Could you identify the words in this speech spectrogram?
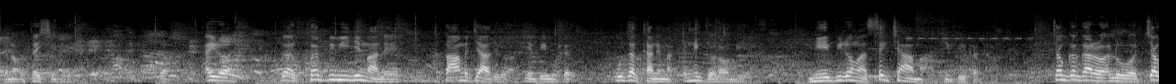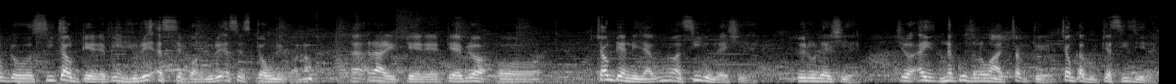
ကျွန်တော်အသက်ရှင်နေရတယ်အဲ့တော့သူကခွဲပြီးပြီးချင်းမှလည်းအသားမကြသေးဘူးအပြင်ပေးမထွက်ဘူးကုသခန်းထဲမှာတစ်နှစ်ကျော်လောက်နေရတယ် နေပြီးတော့မှစိတ်ချမှအပြင်ပေးထွက်တာကြောက်ကကတော့အဲ့လိုကြောက်တို့စီးကြောက်တည်တယ်ပြီးရင် uric acid ပေါ့ uric acid stone တွေပေါ့နော်အဲအဲ့ဒါတွေတည်တယ်တည်ပြီးတော့ဟိုကြောက်တဲ့နေညာဥပမာစီးလို့လည်းရှိတယ်သွေးလို့လည်းရှိတယ်ရှိတော့အဲ့နှစ်ခုစလုံးကကြောက်တယ်ကြောက်ကပ်ကိုပျက်စီးစေတယ်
